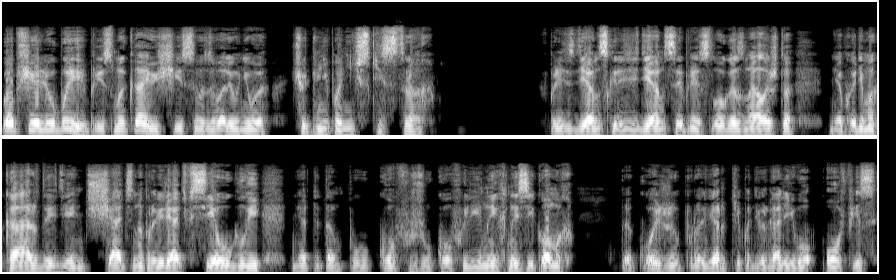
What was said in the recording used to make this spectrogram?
Вообще любые присмыкающиеся вызывали у него чуть ли не панический страх. В президентской резиденции прислуга знала, что необходимо каждый день тщательно проверять все углы, нет ли там пауков, жуков или иных насекомых. Такой же проверке подвергали его офис,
